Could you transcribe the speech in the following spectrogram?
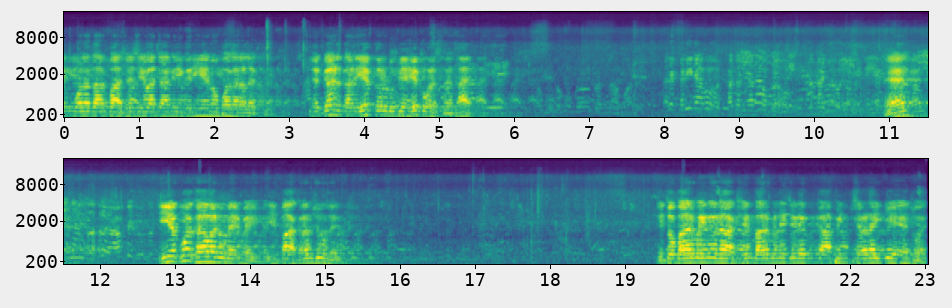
એક મોણા તાર પાસે સેવા ચાકરી કરી એનો પગાર અલગ છે. એટલે ગણ તારે એક કરોડ રૂપિયા એક વર્ષના થાય. હે? એ કોઈ ખાવાનું નહીં ભાઈ. એ પાક રમ શું છે. એ તો બાર મહિને રાખશે બાર મહિને જેને કાપીને ચડાઈ તોય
